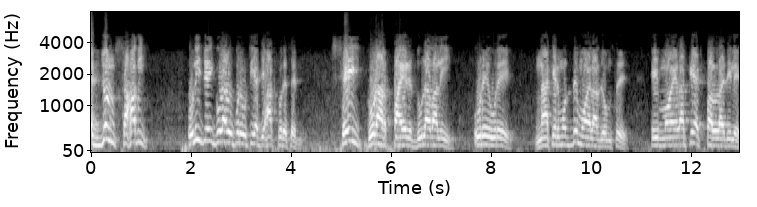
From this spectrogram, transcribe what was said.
একজন সাহাবি, উনি যেই গোড়ার উপরে উঠিয়া জেহাদ করেছেন, সেই গোড়ার পায়ের দুলাবালি উড়ে উড়ে নাকের মধ্যে ময়লা জমছে। এই ময়লাকে এক পাল্লায় দিলে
